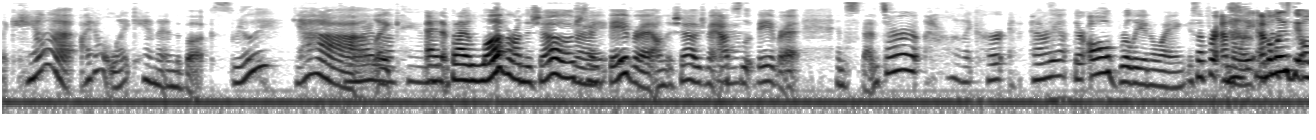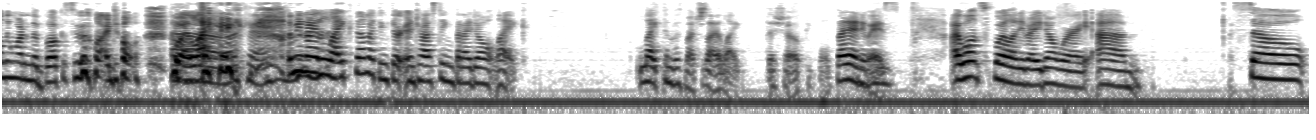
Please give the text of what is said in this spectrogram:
like Hanna, I don't like Hanna in the books. Really? Yeah, I like Hanna. and but I love her on the show. She's my favorite on the show. She's my Yeah. absolute favorite. And Spencer, I don't really like her and Aria. They're all really annoying, except for Emily. Emily's the only one in the books who I don't who I Oh, like. okay. I mean, I like them. I think they're interesting, but I don't like like them as much as I like the show people. But anyways, Mm-hmm. I won't spoil anybody. Don't worry. Um, so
